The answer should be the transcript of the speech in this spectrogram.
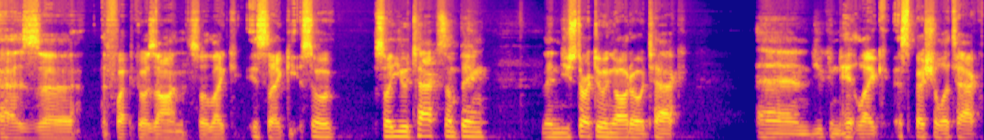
as uh, the fight goes on. So like it's like so so you attack something, then you start doing auto attack, and you can hit like a special attack,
